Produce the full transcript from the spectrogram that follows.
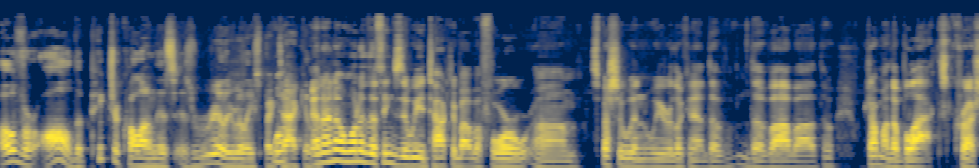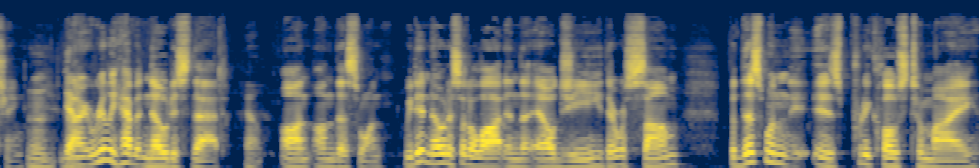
overall, the picture quality on this is really, really spectacular. And I know one of the things that we had talked about before, um, especially when we were looking at the the Vava, the, we're talking about the blacks crushing. yeah. And I really haven't noticed that Yeah. on on this one. We didn't notice it a lot in the LG. There was some, but this one is pretty close to my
